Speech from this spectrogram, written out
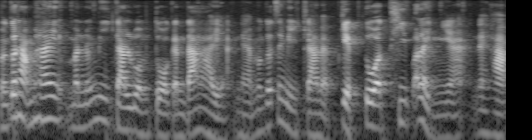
มันก็ทำให้มันไม่มีการรวมตัวกันได้อะนะมันก็จะมีการแบบเก็บตัวทิปอะไรเงี้ยนะครับ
